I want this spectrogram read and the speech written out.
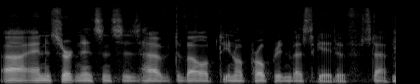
uh, and in certain instances have developed you know, appropriate investigative steps.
